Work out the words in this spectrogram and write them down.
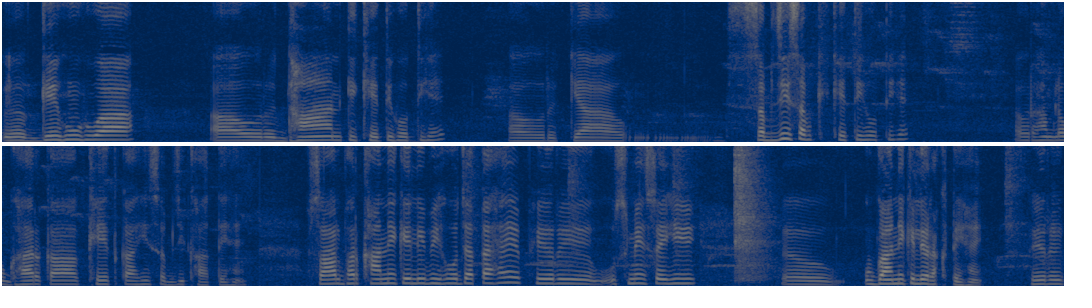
गेहूँ हुआ और धान की खेती होती है और क्या सब्ज़ी सब की खेती होती है और हम लोग घर का, खेत का ही सब्ज़ी खाते हैं। साल भर खाने के लिए भी हो जाता है, फिर उसमें से ही उगाने के लिए रखते हैं। फिर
